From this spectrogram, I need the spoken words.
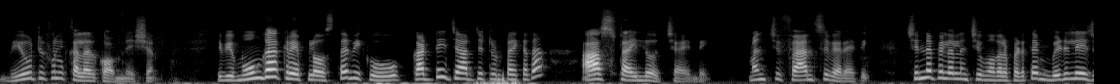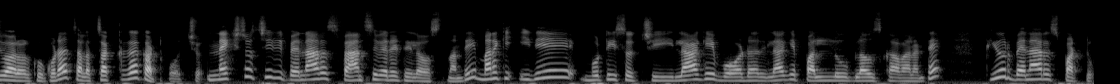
Beautiful colour combination. ఇవి మూంగా క్రేప్లో వస్తే మీకు కడ్డీ జార్జెట్ ఉంటాయి కదా ఆ స్టైల్లో వచ్చాయండి. మంచి ఫ్యాన్సీ వెరైటీ. చిన్నపిల్లల నుంచి మొదలు పెడితే మిడిల్ ఏజ్ వారి వరకు కూడా చాలా చక్కగా కట్టుకోవచ్చు. నెక్స్ట్ వచ్చి ఇది బెనారస్ ఫ్యాన్సీ వెరైటీలో వస్తుందండి. మనకి ఇదే బొటీస్ వచ్చి ఇలాగే బార్డర్ ఇలాగే పళ్ళు బ్లౌజ్ కావాలంటే ప్యూర్ బెనారస్ పట్టు.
